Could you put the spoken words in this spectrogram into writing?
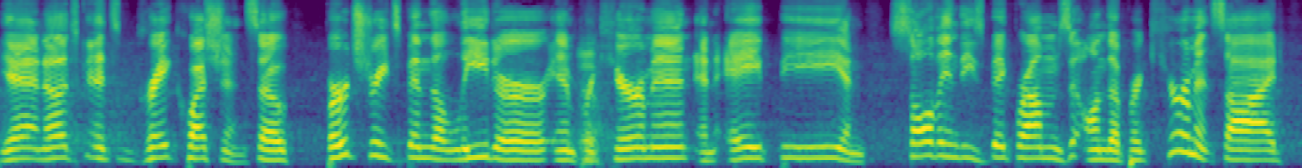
Yeah, no, it's it's a great question. So Birch Street's been the leader in Yeah. procurement and AP and solving these big problems on the procurement side for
